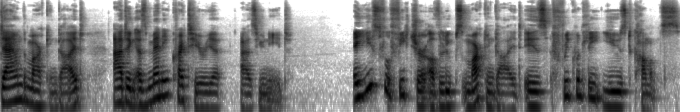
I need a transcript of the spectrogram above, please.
down the marking guide, adding as many criteria as you need. A useful feature of Loop's marking guide is frequently used comments.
